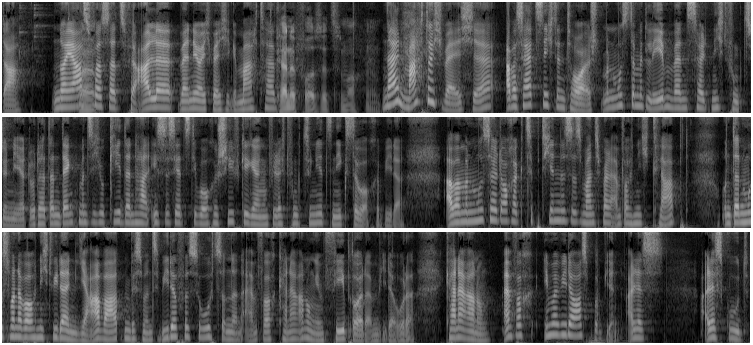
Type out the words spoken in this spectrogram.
da. Neujahrsvorsatz für alle, wenn ihr euch welche gemacht habt. Keine Vorsätze machen. Nein, macht euch welche, aber seid nicht enttäuscht. Man muss damit leben, wenn es halt nicht funktioniert. Oder dann denkt man sich, okay, dann ist es jetzt die Woche schiefgegangen, vielleicht funktioniert es nächste Woche wieder. Aber man muss halt auch akzeptieren, dass es manchmal einfach nicht klappt. Und dann muss man aber auch nicht wieder ein Jahr warten, bis man es wieder versucht, sondern einfach, keine Ahnung, im Februar dann wieder oder keine Ahnung. Einfach immer wieder ausprobieren. Alles, alles gut.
